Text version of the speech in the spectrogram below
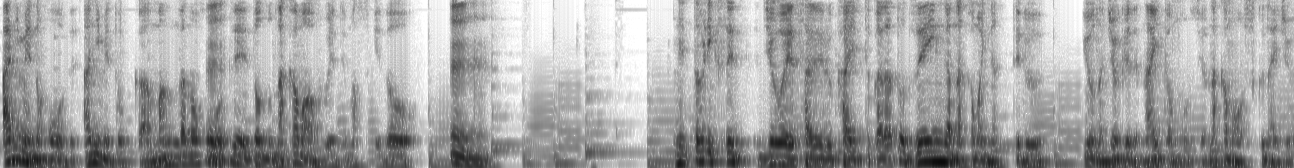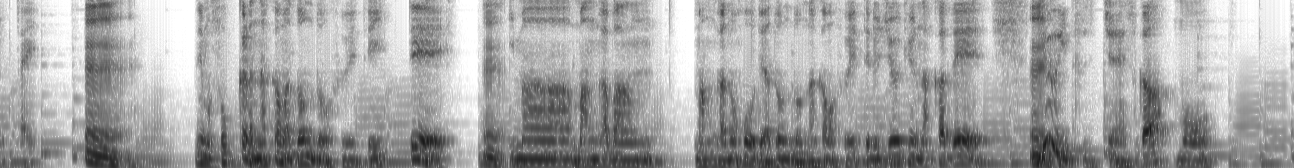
アニメの方で、アニメとか漫画の方でどんどん仲間は増えてますけど、うんうん。ネットフリックスで上映される回とかだと全員が仲間になってるような状況ではないと思うんですよ。仲間を少ない状態。うん。でもそっから仲間どんどん増えていって、うん。今、漫画版漫画の方ではどんどん仲間増えてる状況の中で、うん唯一じゃないですか？もう、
